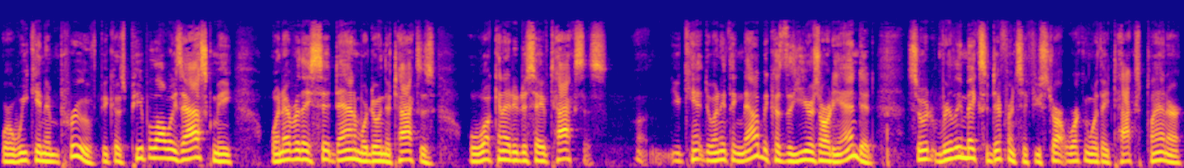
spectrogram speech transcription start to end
where we can improve. Because people always ask me whenever they sit down and we're doing their taxes, well, what can I do to save taxes? you can't do anything now because the year's already ended. So it really makes a difference if you start working with a tax planner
